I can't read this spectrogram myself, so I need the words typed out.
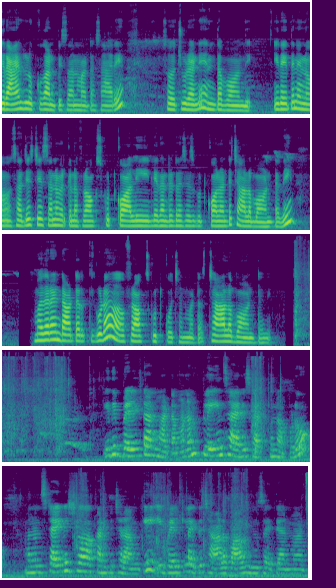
గ్రాండ్ లుక్గా అనిపిస్తుంది అనమాట శారీ. సో చూడండి ఎంత బాగుంది. ఇదైతే నేను సజెస్ట్ చేస్తాను ఎవరికైనా ఫ్రాక్స్ కుట్టుకోవాలి లేదంటే డ్రెస్సెస్ కుట్టుకోవాలంటే చాలా బాగుంటుంది. మదర్ అండ్ డాటర్కి కూడా ఫ్రాక్స్ కుట్టుకోవచ్చు అనమాట చాలా బాగుంటుంది. ఇది బెల్ట్ అనమాట మనం ప్లెయిన్ శారీస్ కట్టుకున్నప్పుడు మనం స్టైలిష్గా కనిపించడానికి ఈ బెల్ట్లు అయితే చాలా బాగా యూస్ అవుతాయి అనమాట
